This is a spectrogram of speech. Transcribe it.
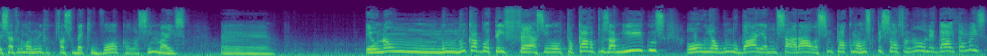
exceto numa única que eu faço backing vocal, assim, mas. É, eu não, não, nunca botei fé, assim, eu tocava pros amigos, ou em algum lugar, ia num sarau, assim, toca uma música, o pessoal fala, não, legal e tal, mas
